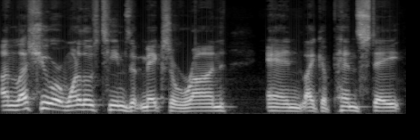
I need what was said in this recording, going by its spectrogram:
Unless you are one of those teams that makes a run and like a Penn State,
